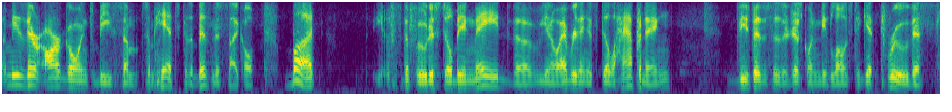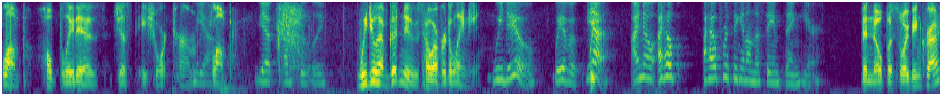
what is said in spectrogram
I mean, there are going to be some some hits to the business cycle, but if the food is still being made, the you know everything is still happening. These businesses are just going to need loans to get through this slump. Hopefully, it is just a short-term Yeah. slump. Yep, absolutely. We do have good news, however, Delaney. We do. We have a yeah. I know. I hope I hope we're thinking on the same thing here. The NOPA soybean crush.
